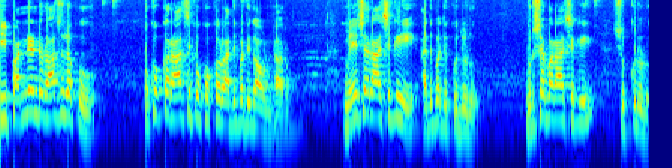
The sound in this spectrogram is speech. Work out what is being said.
ఈ పన్నెండు రాసులకు ఒక్కొక్క రాశికి ఒక్కొక్కరు అధిపతిగా ఉంటారు. మేషరాశికి అధిపతి కుజుడు. వృషభ రాశికి శుక్రుడు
